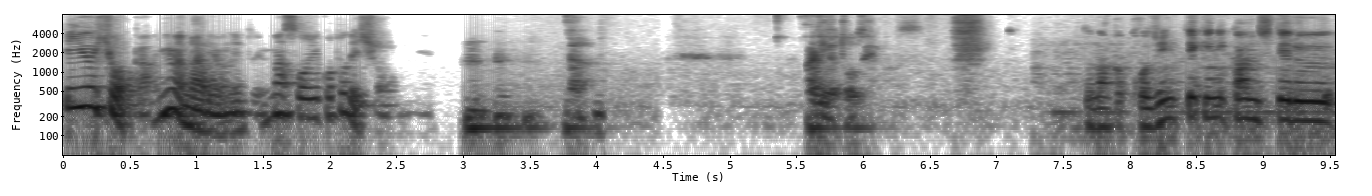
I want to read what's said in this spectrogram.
ていう評価にはなるよねという、まあそういうことでしょうね。うんうんうんなるほどありがとうございます。なんか個人的に感じてる、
